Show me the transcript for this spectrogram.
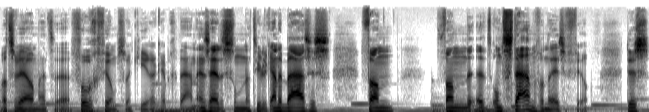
Wat ze wel met uh, vorige films van Kirak hebben gedaan. En zij stonden natuurlijk aan de basis van, van het ontstaan van deze film. Dus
